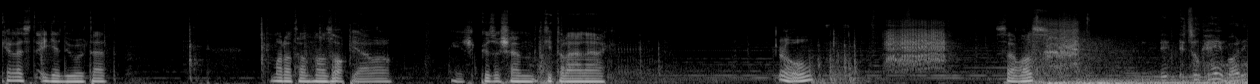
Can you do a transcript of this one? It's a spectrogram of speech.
Miért kell ezt egyedül? Tehát maradhatna az apjával. És közösen kitalálnák. Ó. Szevasz. It, it's okay, buddy.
